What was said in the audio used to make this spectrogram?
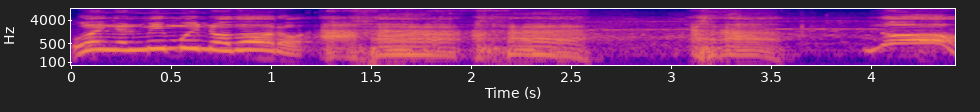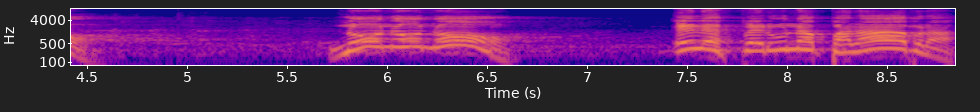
O en el mismo inodoro, ajá, ajá, ajá. No, no, no, no. Él esperó una palabra.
